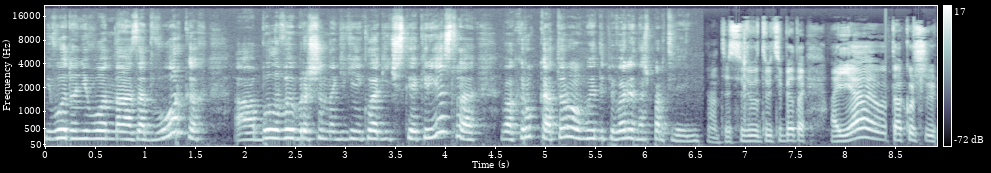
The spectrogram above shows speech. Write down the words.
И вот у него на задворках а, было выброшено гинекологическое кресло, вокруг которого мы допивали наш портвейн. А, то есть вот у тебя так... А я так уж э,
